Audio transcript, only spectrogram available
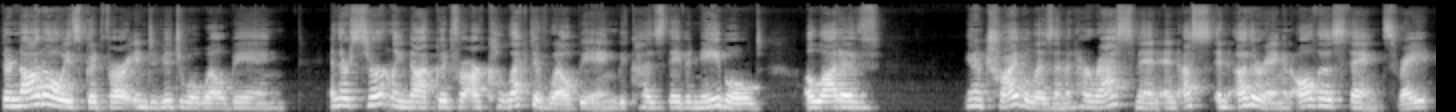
they're not always good for our individual well-being. And they're certainly not good for our collective well-being because they've enabled a lot of you know tribalism and harassment and us and othering and all those things right?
